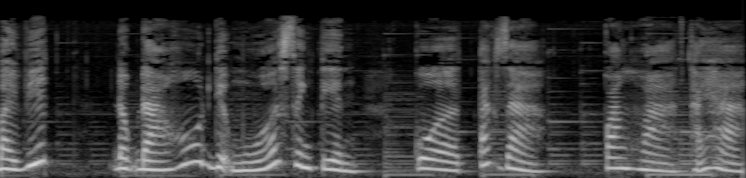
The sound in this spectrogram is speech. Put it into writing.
Bài viết Độc đáo điệu múa sinh tiền của tác giả Quang Hòa Thái Hà.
